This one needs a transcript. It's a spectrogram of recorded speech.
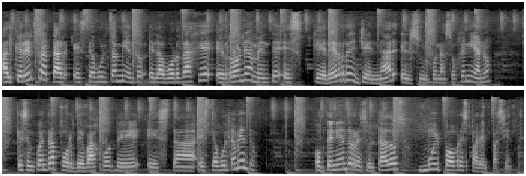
Al querer tratar este abultamiento, el abordaje erróneamente es querer rellenar el surco nasogeniano que se encuentra por debajo de este abultamiento, obteniendo resultados muy pobres para el paciente.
